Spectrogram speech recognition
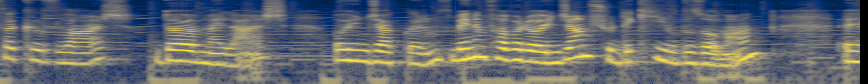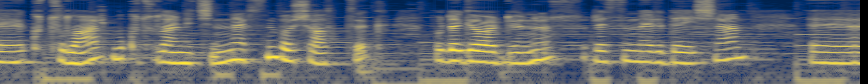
sakızlar, dövmeler, oyuncaklarımız. Benim favori oyuncağım şuradaki yıldız olan e, kutular. Bu kutuların içinin hepsini boşalttık. Burada gördüğünüz resimleri değişen e,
